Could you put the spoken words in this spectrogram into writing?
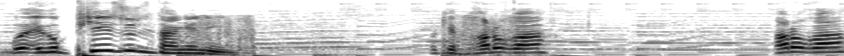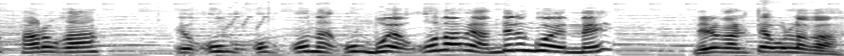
뭐야 이거 피해주지 당연히. 오케이 바로 가. 바로 가 바로 가 오 뭐야? 오나면 안 되는 거였네? 내려갈 때 올라가.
